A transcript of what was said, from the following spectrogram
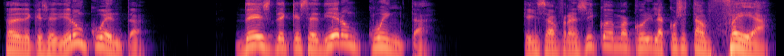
o sea, desde que se dieron cuenta, desde que se dieron cuenta que en San Francisco de Macorís la cosa es tan fea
